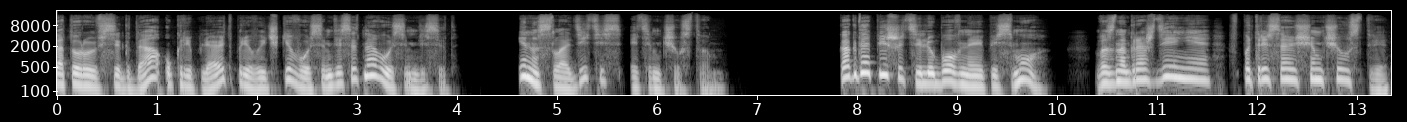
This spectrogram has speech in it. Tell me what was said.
которую всегда укрепляют привычки 80 на 80, и насладитесь этим чувством. Когда пишете любовное письмо, вознаграждение в потрясающем чувстве,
